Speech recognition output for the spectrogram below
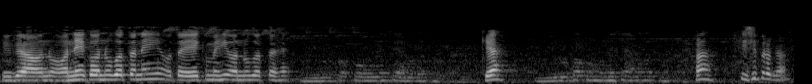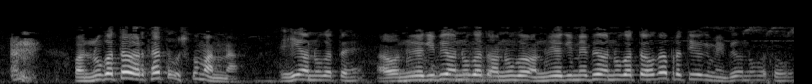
क्योंकि अनेक अनुगत नहीं, वो तो एक में ही अनुगत है। क्या? हाँ इसी प्रकार। अनुगत अर्थात तो उसको मानना। यही अनुगत है। और अनुयोगी भी अनुगत अनुयोगी में भी अनुगत होगा, प्रतियोगी में भी अनुगत होगा।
